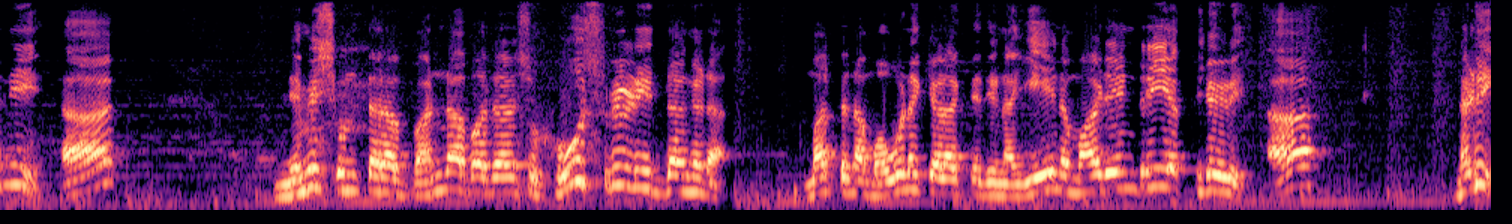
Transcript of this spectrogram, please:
ನೀ ಆ? ನಿಮಿಷಂತರ ಬಣ್ಣ ಬದಲಿಸಿ ಹೂಸ್ರುಳಿ ಇದ್ದಂಗನ ಮತ್ತ ನಮ್ಮ ಅವನ ಕೇಳಾಕ್ತಿದಿ ನಾ ಏನ್ ಮಾಡೇನ್ರಿ ಅಂತ ಹೇಳಿ. ಆ? ನಡಿ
